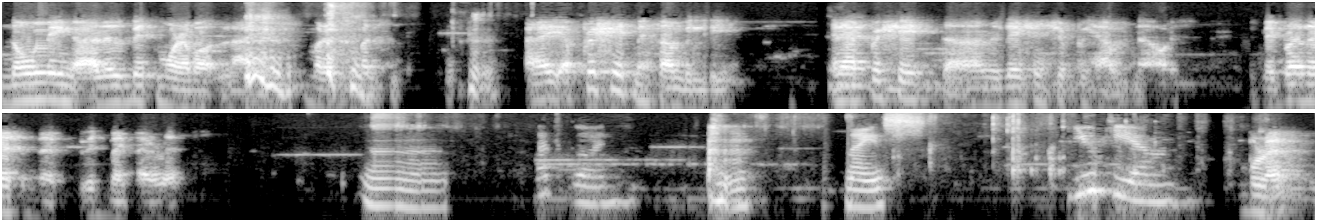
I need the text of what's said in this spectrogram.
knowing a little bit more about life but, but I appreciate my family and I appreciate the relationship we have now with my brothers and my, with my parents Mm. That's good. nice. You, Kim. Correct?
